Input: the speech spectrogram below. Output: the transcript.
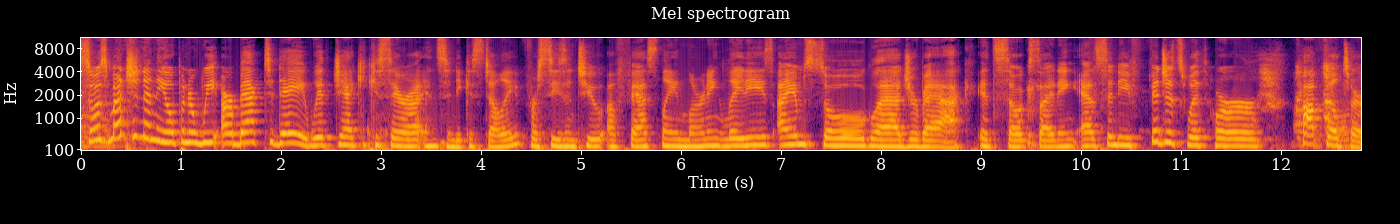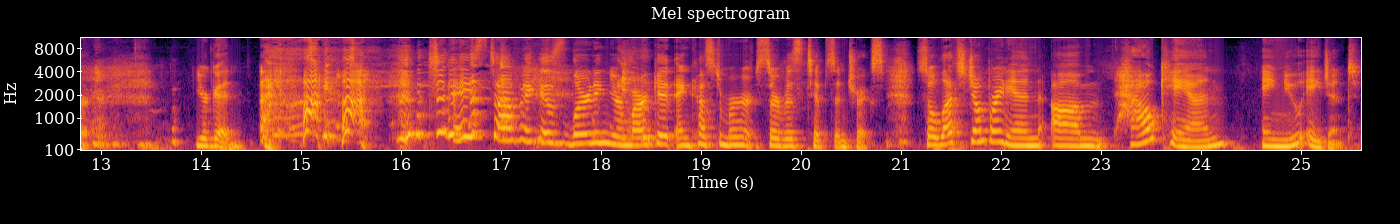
So as mentioned in the opener, we are back today with Jackie Casera and Cindy Castelli for season two of Fast Lane Learning. Ladies, I am so glad you're back. It's so exciting as Cindy fidgets with her pop filter. You're good. Today's topic is learning your market and customer service tips and tricks. So let's jump right in. Um, how can a new agent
